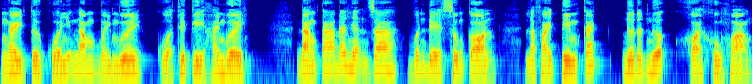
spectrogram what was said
Ngay từ cuối những năm 70 của thế kỷ 20, Đảng ta đã nhận ra vấn đề sống còn là phải tìm cách đưa đất nước khỏi khủng hoảng.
